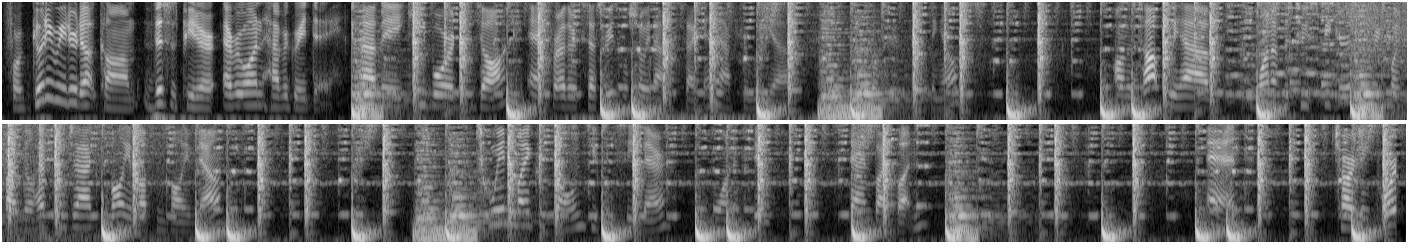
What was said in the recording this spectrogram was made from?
for goodereader.com. This is Peter. Everyone, have a great day. We have a keyboard dock, and for other accessories, we'll show you that in a second after we uh, go through everything else. On the top, we have one of the two speakers, 3.5 mil headphone jacks, volume up and volume down. Twin microphones, you can see there, one and two. Standby button. And charging port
